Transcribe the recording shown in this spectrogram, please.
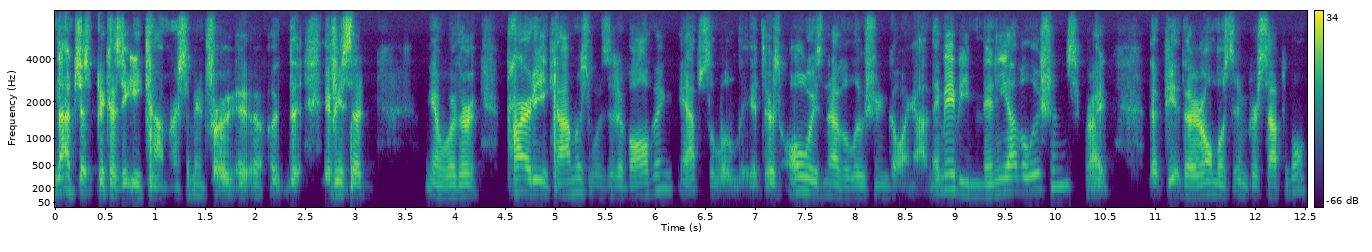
not just because of e-commerce. I mean, for uh, if you said, you know, whether prior to e-commerce was it evolving? Absolutely. It, there's always an evolution going on. They may be mini evolutions, right? That they're almost imperceptible.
